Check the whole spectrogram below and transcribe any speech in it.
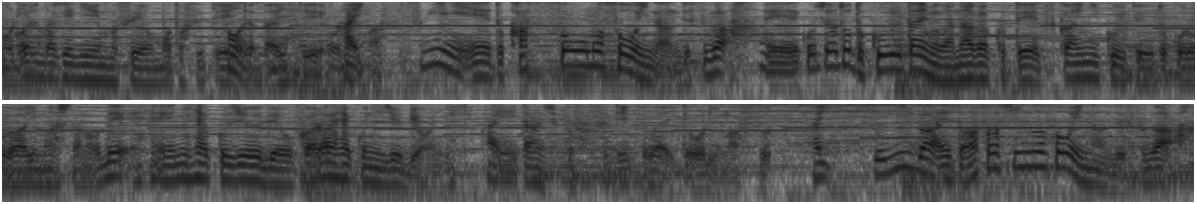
おります。少しだけゲーム性を持たせていただいております。そう次に、えー、と滑走の相違なんですが、えーこちらちょっとクールタイムが長くて使いにくいというところがありましたので、えー210秒から120秒に、はい。えー短縮させていただいております。はい。次が、えー、とアサシンの相違なんですが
